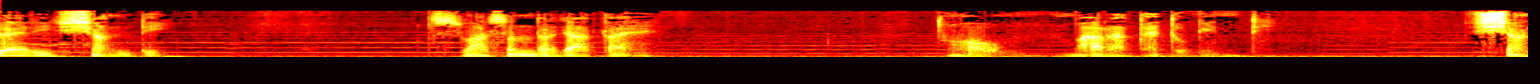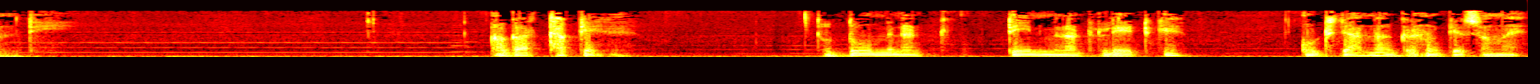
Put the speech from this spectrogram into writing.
गहरी शांति। श्वास अंदर जाता है। ओम बाहर आता है तो गिनती। शांति। अगर थके हैं तो दो मिनट, तीन मिनट लेट के उठ जाना, ग्रहण के समय,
